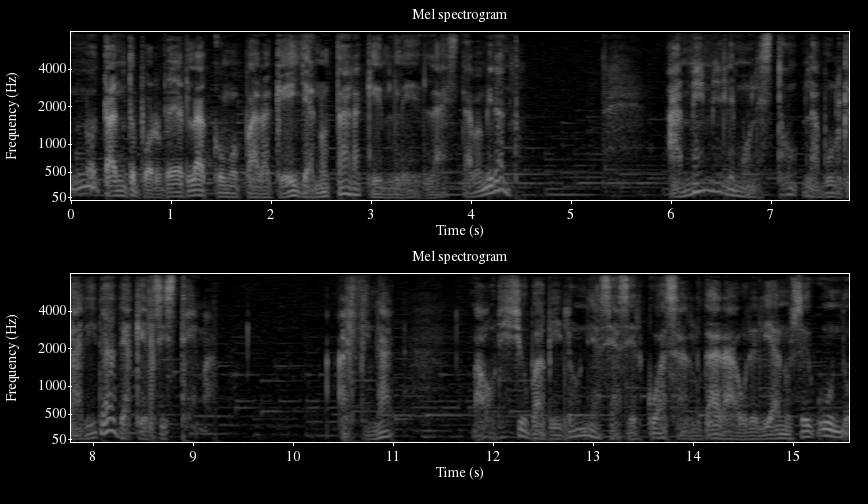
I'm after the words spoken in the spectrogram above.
No, tanto por verla como para que ella notara que le la estaba mirando. A Meme le molestó la vulgaridad de aquel sistema. Al final, Mauricio Babilonia se acercó a saludar a Aureliano II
